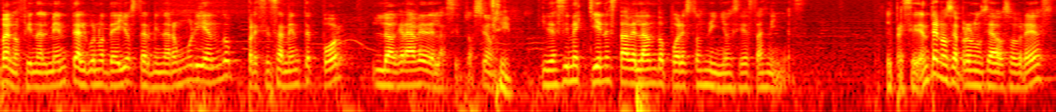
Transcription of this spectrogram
bueno, finalmente algunos de ellos terminaron muriendo precisamente por lo grave de la situación. Sí. Y decime quién está velando por estos niños y estas niñas. El presidente no se ha pronunciado sobre eso.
